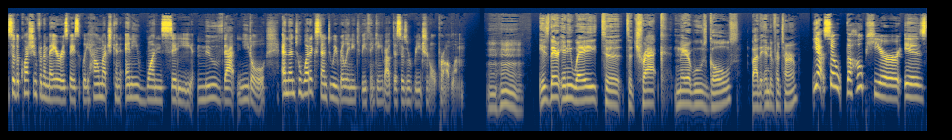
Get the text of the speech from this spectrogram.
So the question for the mayor is basically how much can any one city move that needle? And then to what extent do we really need to be thinking about this as a regional problem? Hmm. Is there any way to to track Mayor Wu's goals by the end of her term? Yeah, so the hope here is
